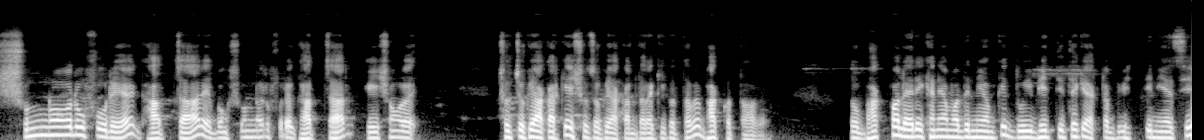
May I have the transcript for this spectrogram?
শূন্যর উপরে ঘাত চার এবং শূন্যের উপরে ঘাত চার, এই সময় সূচকীয় আকারকে এই সূচকীয় আকার দ্বারা কি করতে হবে? ভাগ করতে হবে। তো ভাগফলের এখানে আমাদের নিয়ম কি? দুই ভিত্তি থেকে একটা ভিত্তি নিয়েছি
